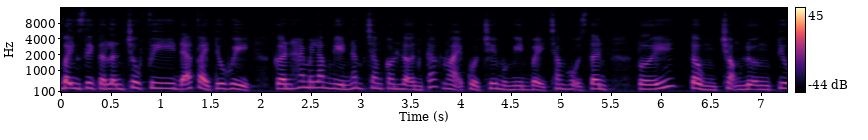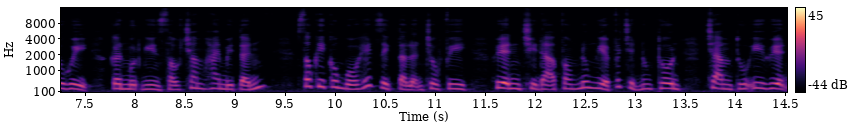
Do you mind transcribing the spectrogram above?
bệnh dịch tả lợn châu Phi đã phải tiêu hủy gần 25.500 con lợn các loại của trên 1.700 hộ dân với tổng trọng lượng tiêu hủy gần 1.620 tấn. Sau khi công bố hết dịch tả lợn châu Phi, huyện chỉ đạo Phòng Nông nghiệp Phát triển Nông thôn, trạm thú y huyện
